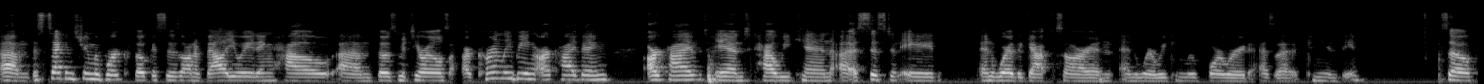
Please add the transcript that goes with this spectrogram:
Um, the second stream of work focuses on evaluating how um, those materials are currently being archiving, archived and how we can uh, assist and aid and where the gaps are and, and where we can move forward as a community. So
